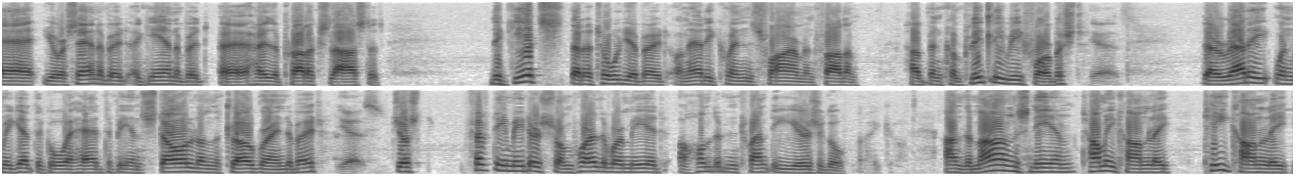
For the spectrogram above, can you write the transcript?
Uh, you were saying about again about uh, how the products lasted. The gates that I told you about on Eddie Quinn's farm in Fadham have been completely refurbished. Yes. They're ready when we get the go ahead to be installed on the Clog roundabout, Yes. just 50 metres from where they were made 120 years ago. My God. And the man's name, Tommy Connolly, T. Connolly,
